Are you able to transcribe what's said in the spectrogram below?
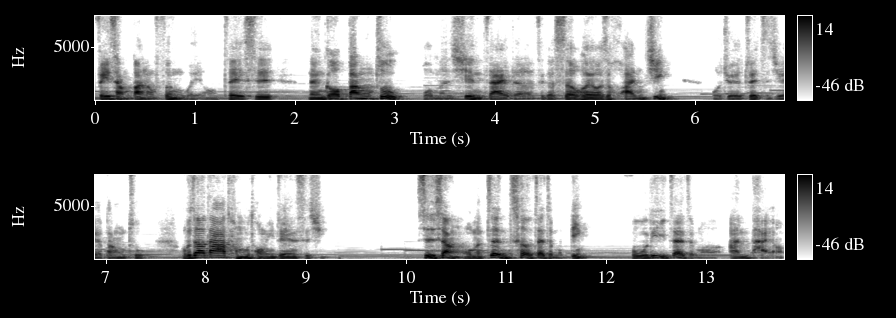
非常棒的氛围哦，这也是能够帮助我们现在的这个社会或是环境，我觉得最直接的帮助。我不知道大家同不同意这件事情。事实上，我们政策再怎么定，福利再怎么安排哦。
